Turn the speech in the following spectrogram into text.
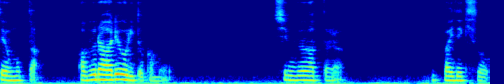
って思った。油料理とかも新聞あったらいっぱいできそう。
